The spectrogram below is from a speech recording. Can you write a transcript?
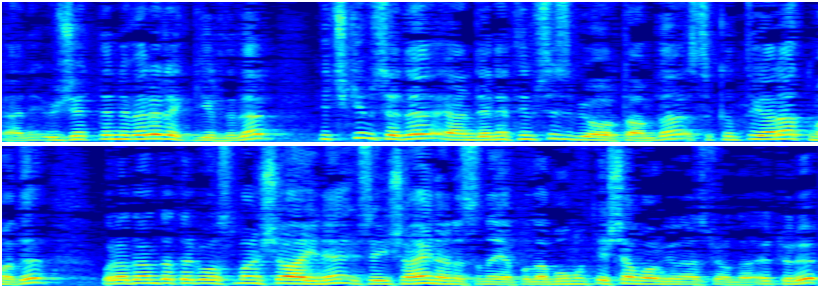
yani ücretlerini vererek girdiler. Hiç kimse de yani denetimsiz bir ortamda sıkıntı yaratmadı. Buradan da tabii Osman Şahin'e, Hüseyin Şahin anısına yapılan bu muhteşem organizasyondan ötürü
